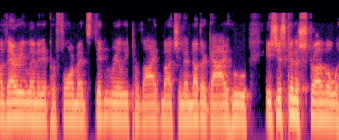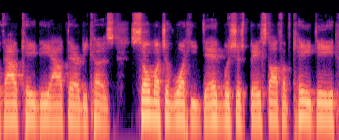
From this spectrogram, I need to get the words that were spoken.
a very limited performance, didn't really provide much. And another guy who is just going to struggle without KD out there because so much of what he did was just based off of KD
